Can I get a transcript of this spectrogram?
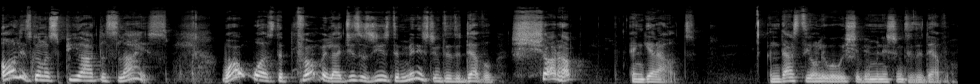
All he's going to spew out is lies. What was the formula Jesus used in ministering to the devil? Shut up and get out. And that's the only way we should be ministering to the devil.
